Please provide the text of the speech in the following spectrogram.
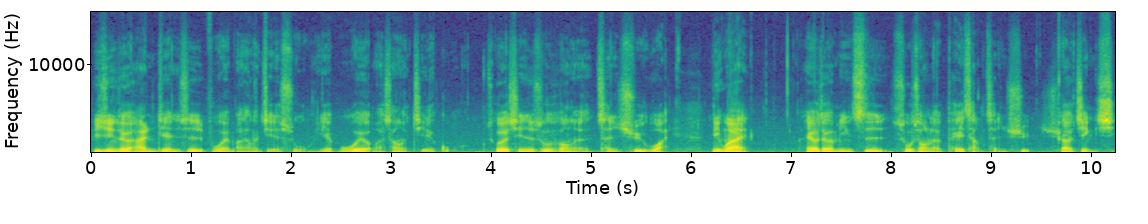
毕竟这个案件是不会马上结束，也不会有马上的结果。除了刑事诉讼的程序外，另外还有这个民事诉讼的赔偿程序需要进行，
